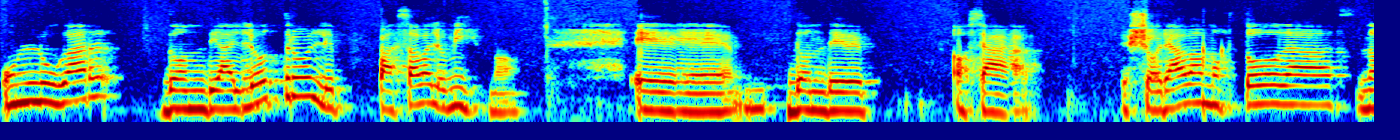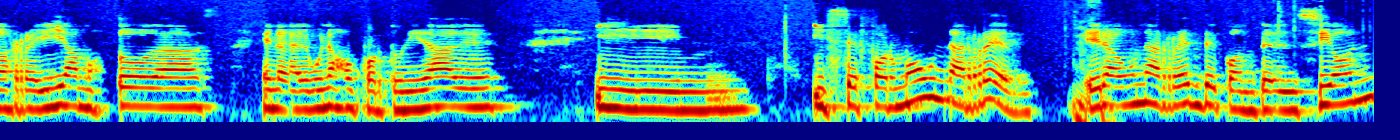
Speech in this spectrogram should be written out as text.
un lugar donde al otro le pasaba lo mismo. Eh, donde, o sea, llorábamos todas, nos reíamos todas en algunas oportunidades y, se formó una red, era una red de contención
